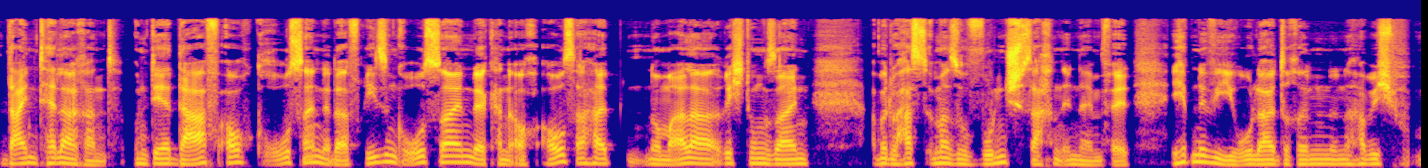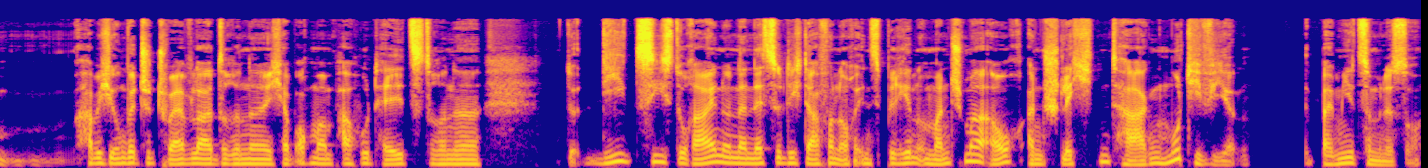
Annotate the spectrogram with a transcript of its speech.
dein Tellerrand. Und der darf auch groß sein, der darf riesengroß sein, der kann auch außerhalb normaler Richtung sein, aber du hast immer so Wunschsachen in deinem Feld. Ich habe eine Viola drin, dann habe ich, hab ich irgendwelche Traveler drin, ich habe auch mal ein paar Hotels drin. Die ziehst du rein und dann lässt du dich davon auch inspirieren und manchmal auch an schlechten Tagen motivieren. Bei mir zumindest so.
